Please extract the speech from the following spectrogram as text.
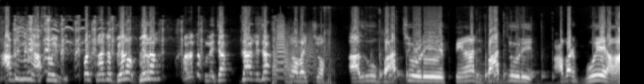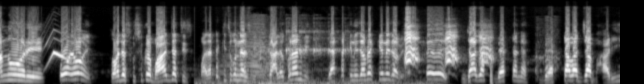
কাঁদে নেমে আসতে হইবি ওই তোর বেরো বেরো বাজারটা খুলে যা যা আগে যা। চ ভাই চ। আলু বাচো রে পেঁয়াজ বাচো রে আবার বয়ে আনো রে। ওই ওই তোরা যা সুসি করে বাজার যাচ্ছিস বাজারটা কিছু করে নিয়ে আসবি গালে করে আনবি ব্যাগটা কিনে যাবে কিনে যাবে। যা যা ব্যাগটা নে ব্যাগটা আবার যা ভারী।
